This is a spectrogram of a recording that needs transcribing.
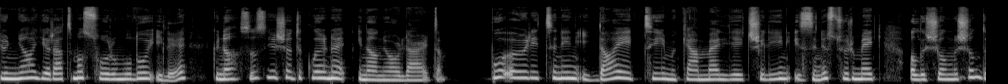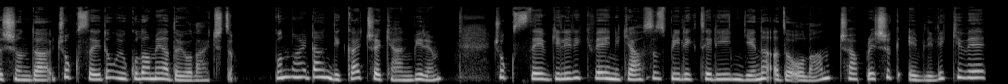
dünya yaratma sorumluluğu ile günahsız yaşadıklarına inanıyorlardı. Bu öğretinin iddia ettiği mükemmelliyetçiliğin izini sürmek alışılmışın dışında çok sayıda uygulamaya da yol açtı. Bunlardan dikkat çeken birim, çok sevgililik ve nikahsız birlikteliğin yeni adı olan çapraşık evlilik ve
